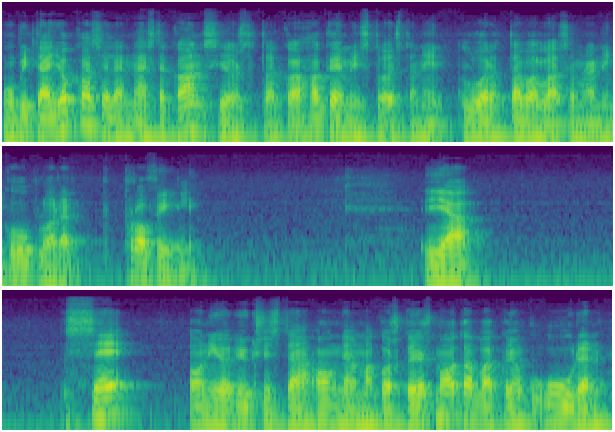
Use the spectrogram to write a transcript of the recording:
Mun pitää jokaiselle näistä kansioista tai hakemistoista niin luoda tavallaan semmoinen niin Uploader-profiili. Ja se on jo yksistään ongelma, koska jos mä otan vaikka jonkun uuden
